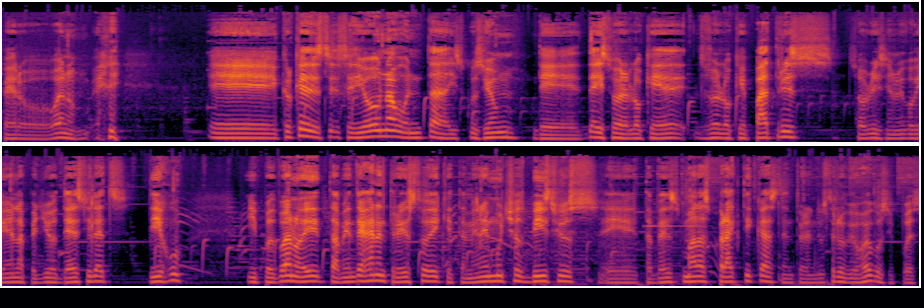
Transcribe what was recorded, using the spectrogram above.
pero bueno, Eh, creo que se, dio una bonita discusión de, sobre lo que sobre lo que Patrice, sorry si no digo bien el apellido, Desilets dijo. Y pues bueno, también dejan esto de que también hay muchos vicios, eh, tal vez malas prácticas dentro de la industria de los videojuegos. Y pues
